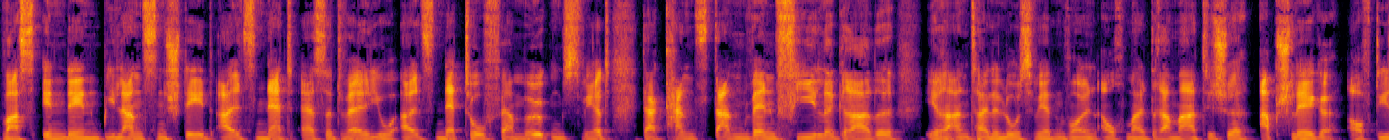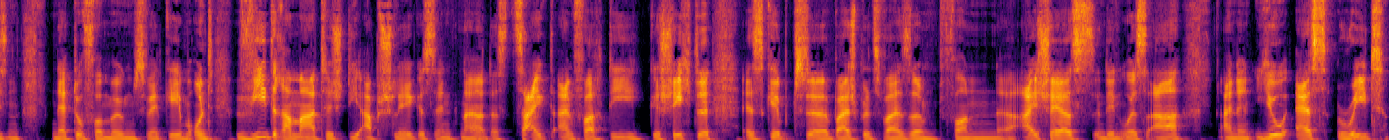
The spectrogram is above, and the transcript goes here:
was in den Bilanzen steht als Net Asset Value, als Nettovermögenswert. Da kann es dann, wenn viele gerade ihre Anteile loswerden wollen, auch mal dramatische Abschläge auf diesen Nettovermögenswert geben. Und wie dramatisch die Abschläge sind, naja, das zeigt einfach die Geschichte. Es gibt äh, beispielsweise von äh, iShares in den USA USA einen US REIT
